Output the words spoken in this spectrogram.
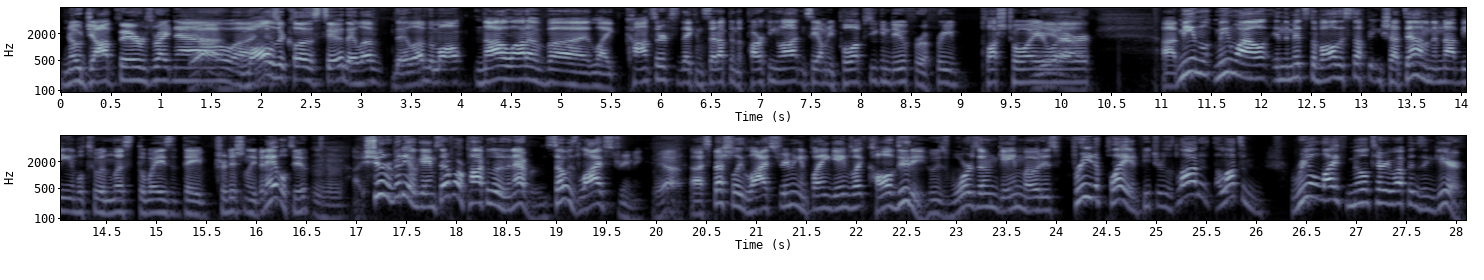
no job fairs right Yeah. now. Uh, Malls are closed too. They love they love the mall. not a lot of uh, like concerts they can set up in the parking lot and see how many pull-ups you can do for a free plush toy or Yeah. whatever. Uh, mean, meanwhile, in the midst of all this stuff being shut down and them not being able to enlist the ways that they've traditionally been able to, Mm-hmm. uh, shooter video games, they're more popular than ever. And so is live streaming, Yeah. uh, especially live streaming and playing games like Call of Duty, whose Warzone game mode is free to play and features a lot of, lots of real life military weapons and gear.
